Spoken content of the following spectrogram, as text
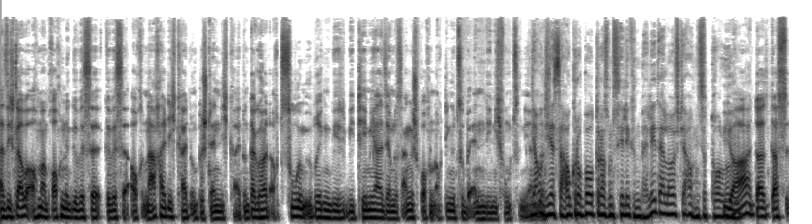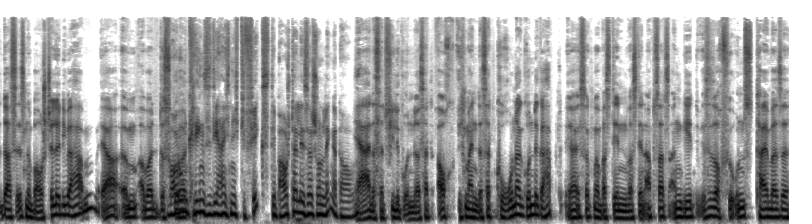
also ich glaube auch, man braucht eine gewisse, gewisse auch Nachhaltigkeit und Beständigkeit. Und da gehört auch zu, im Übrigen, wie, wie Temial, Sie haben das angesprochen, auch Dinge zu beenden, die nicht funktionieren. Ja, und Ihr Saugroboter aus dem Silicon Valley, der läuft ja auch nicht so toll. oder? ja, das, das, das ist eine Baustelle, die wir haben. Ja, ähm, aber das Warum gehört, kriegen Sie die eigentlich nicht gefixt? Die Baustelle ist ja schon länger da. Oder? Ja, das hat viele Gründe. Das hat auch, ich meine, das hat Corona-Gründe gehabt. Ja, ich sag mal, was den, was den Absatz angeht, ist es auch für uns teilweise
